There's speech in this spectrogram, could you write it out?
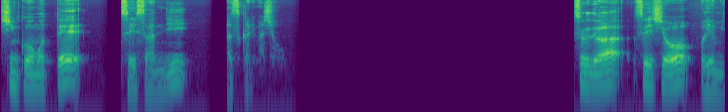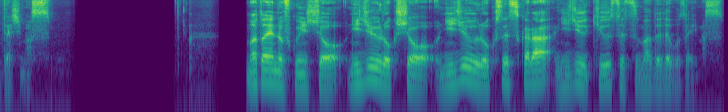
信仰をもって生産に預かりましょう。それでは聖書をお読みいたします。マタイの福音書26章26節から29節まででございます。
